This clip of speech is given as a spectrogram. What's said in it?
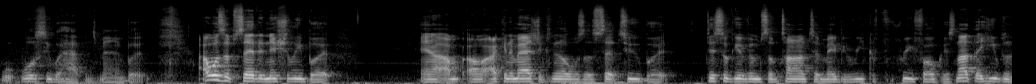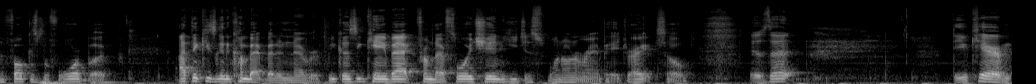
we'll, we'll see what happens, man. But I was upset initially, but and I, I can imagine Canelo was upset too. But this will give him some time to maybe re- refocus. Not that he wasn't focused before, but I think he's gonna come back better than ever because he came back from that Floyd shit and he just went on a rampage, right? So Is that. Do you care.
